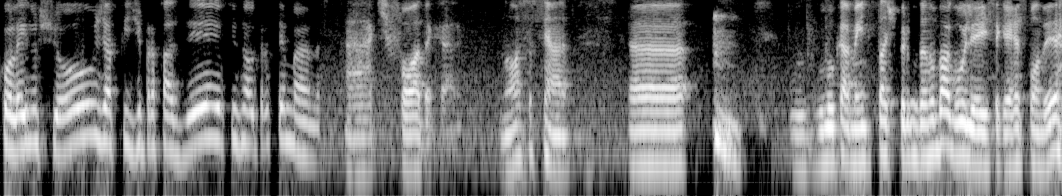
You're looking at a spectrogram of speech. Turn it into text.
colei no show, já pedi para fazer, eu fiz na outra semana. Ah, que foda, cara. Nossa senhora. Uh, o Luca Mendes está te perguntando um bagulho aí, você quer responder?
